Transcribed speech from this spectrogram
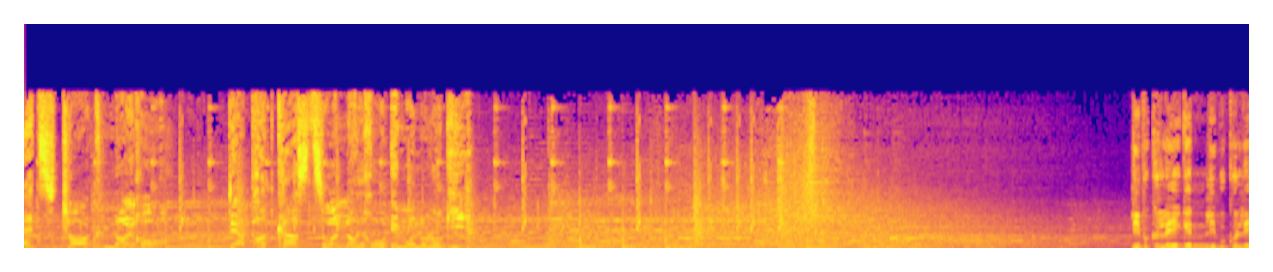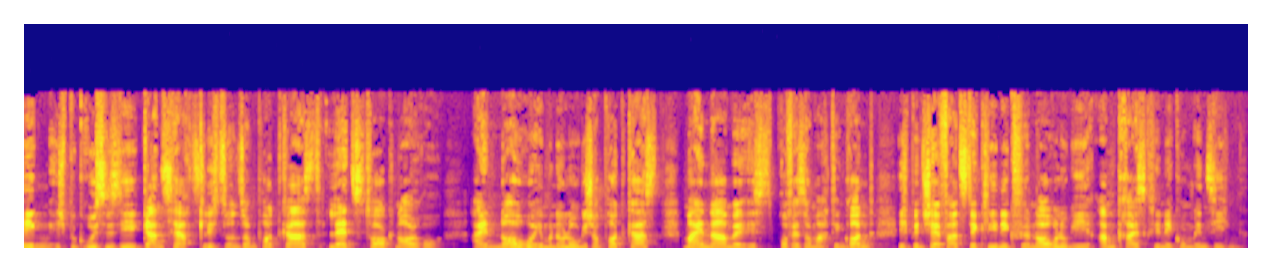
Let's Talk Neuro, der Podcast zur Neuroimmunologie. Liebe Kolleginnen, liebe Kollegen, ich begrüße Sie ganz herzlich zu unserem Podcast Let's Talk Neuro ein neuroimmunologischer Podcast. Mein Name ist Professor Martin Grond. Ich bin Chefarzt der Klinik für Neurologie am Kreisklinikum in Siegen.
